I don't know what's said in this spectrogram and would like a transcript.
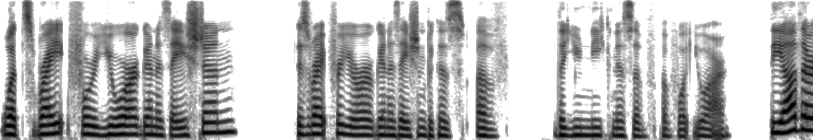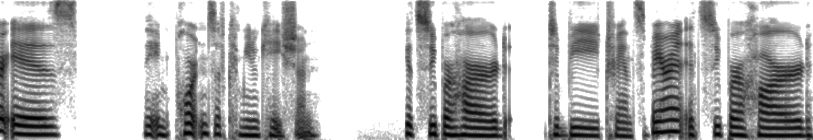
what's right for your organization is right for your organization because of the uniqueness of, of what you are. The other is the importance of communication. It's super hard to be transparent, it's super hard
